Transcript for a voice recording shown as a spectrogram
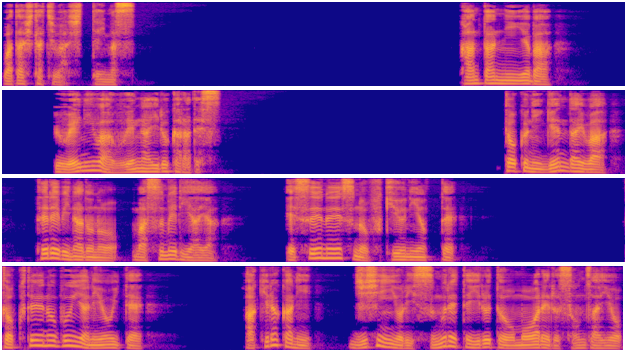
私たちは知っています。簡単に言えば上には上がいるからです。特に現代はテレビなどのマスメディアや SNS の普及によって特定の分野において明らかに自身より優れていると思われる存在を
